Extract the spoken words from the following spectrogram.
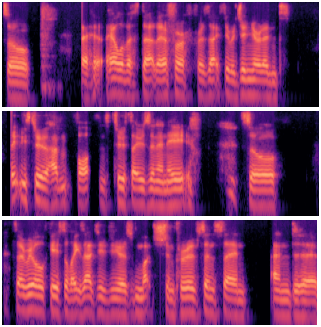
So, a hell of a stat there for, for Zack Sabre Jr. And I think these two haven't fought since 2008. so, it's a real case of like Sabre Jr. has much improved since then. And uh,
